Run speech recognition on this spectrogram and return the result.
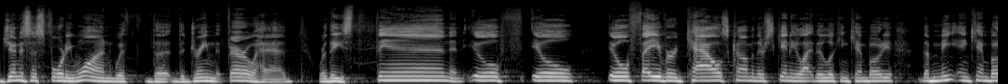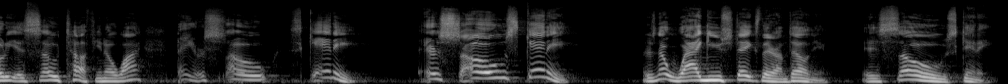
Genesis 41 with the, the dream that Pharaoh had, where these thin and ill, ill, ill-favored cows come and they're skinny like they look in Cambodia. The meat in Cambodia is so tough. You know why? They are so skinny. They're so skinny. There's no Wagyu steaks there, I'm telling you. It is so skinny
